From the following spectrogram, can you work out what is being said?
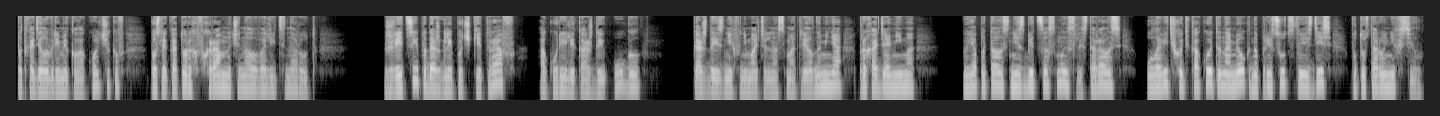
Подходило время колокольчиков, после которых в храм начинал валить народ. Жрецы подожгли пучки трав, окурили каждый угол. Каждый из них внимательно смотрел на меня, проходя мимо, но я пыталась не сбиться с мысли, старалась уловить хоть какой-то намек на присутствие здесь потусторонних сил.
